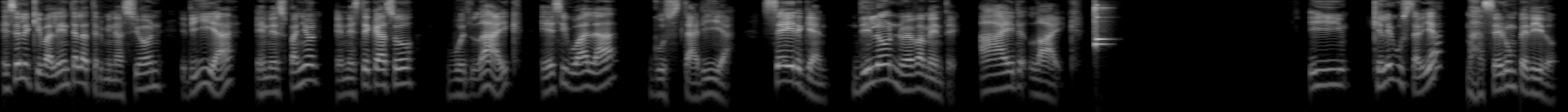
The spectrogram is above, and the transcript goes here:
es el equivalente a la terminación ría en español. En este caso, would like es igual a gustaría. Say it again. Dilo nuevamente. I'd like. ¿Y qué le gustaría? Hacer un pedido.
